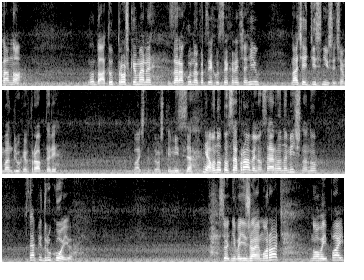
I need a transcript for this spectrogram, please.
Хана. Ну так, да, тут трошки в мене за рахунок оцих усіх речагів, наче й тісніше, ніж в Андрюхи в тракторі. Бачите, трошки місця. Ні, воно то все правильно, все ергономічно, ну все під рукою. Сьогодні виїжджаємо орать, новий пай.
